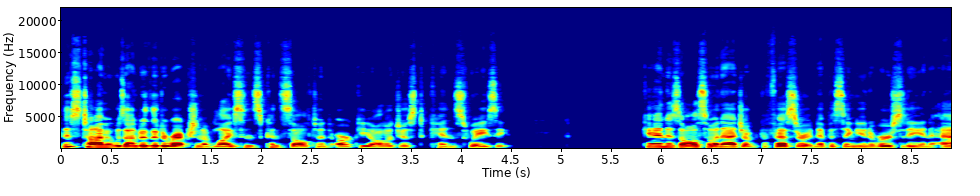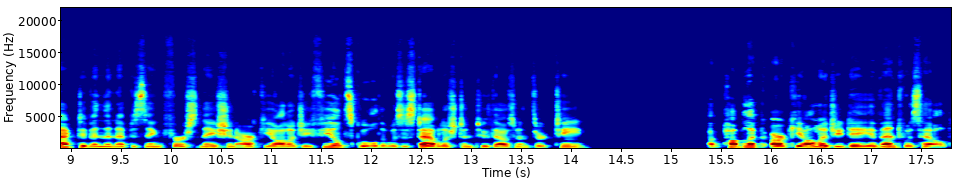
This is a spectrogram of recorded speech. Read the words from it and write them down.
This time it was under the direction of licensed consultant archaeologist Ken Swayze. Ken is also an adjunct professor at Nipissing University and active in the Nipissing First Nation Archaeology Field School that was established in 2013. A public Archaeology Day event was held.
